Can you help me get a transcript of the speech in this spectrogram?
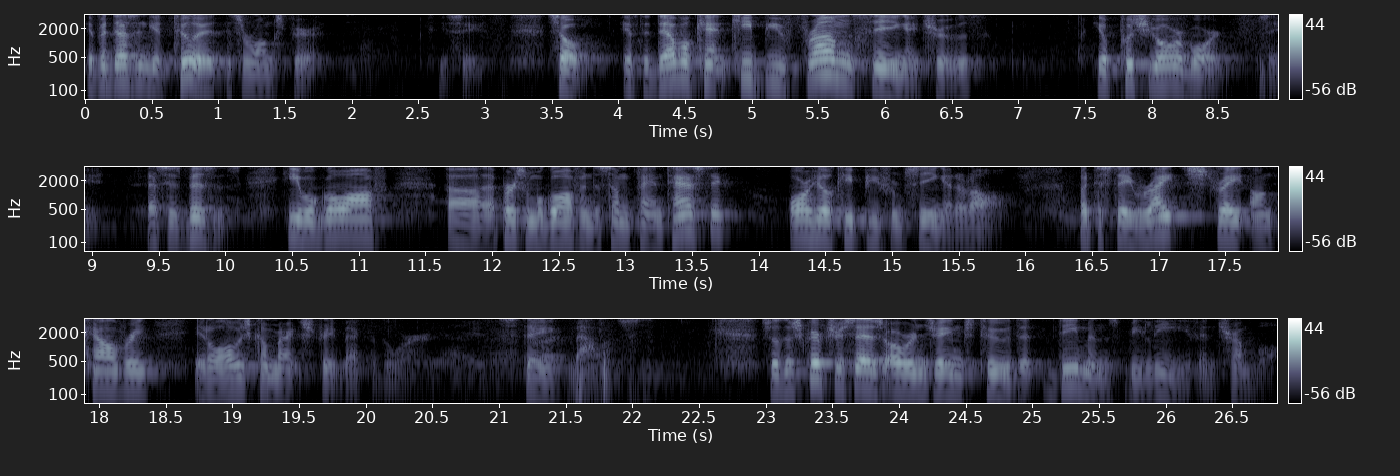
If it doesn't get to it, it's a wrong spirit. You see. So, if the devil can't keep you from seeing a truth, he'll push you overboard. See, that's his business. He will go off, uh, that person will go off into some fantastic, or he'll keep you from seeing it at all. But to stay right straight on Calvary, it'll always come back straight back to the Word. Stay balanced. So the scripture says over in James 2 that demons believe and tremble.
